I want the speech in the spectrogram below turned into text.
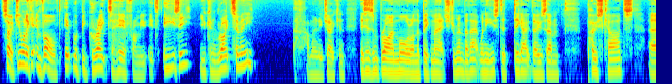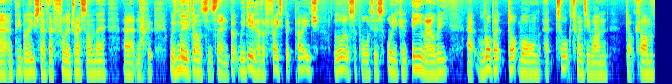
So, do you want to get involved? It would be great to hear from you. It's easy. You can write to me I'm only joking. This isn't Brian Moore on the big match. Do you remember that when he used to dig out those um, postcards uh, and people used to have their full address on there? Uh, no, we've moved on since then. But we do have a Facebook page, Loyal Supporters, or you can email me at robert.waln at talk21.com,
